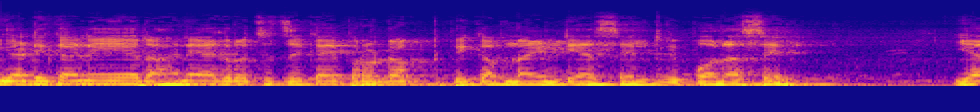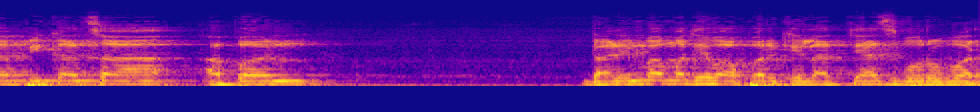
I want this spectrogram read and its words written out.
या ठिकाणी राहणे ॲग्रोचं जे काही प्रोडक्ट पिकअप नाईन्टी असेल ट्रिपॉल असेल या पिकाचा आपण डाळिंबामध्ये वापर केला त्याचबरोबर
